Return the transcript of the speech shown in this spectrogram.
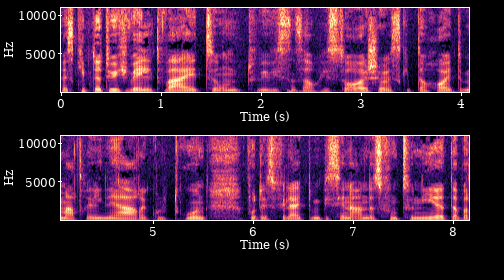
Es gibt natürlich weltweit und wir wissen es auch historisch, aber es gibt auch heute matrilineare Kulturen, wo das vielleicht ein bisschen anders funktioniert. Aber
